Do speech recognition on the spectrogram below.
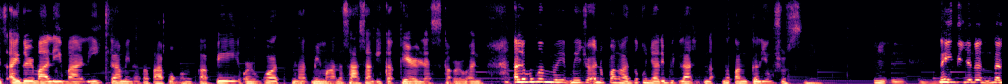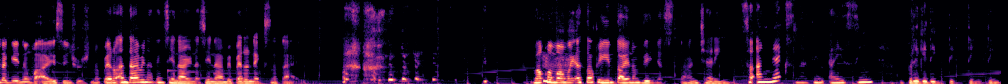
it's either mali-mali ka, may natatapong ang kape or what not, may mga nasasanggi ka, careless ka or ano. Alam mo nga, may, medyo ano pa nga doon, kunyari bigla na, natanggal yung shoes niya. Mm-mm. Na hindi niya na, nalagay ng maayos yung shoes na. Pero ang dami natin scenario na sinabi, pero next na tayo. Baka mamaya atakihin tayo ng video stand, charing. So, ang next natin ay si Brigidig Ding Ding Ding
